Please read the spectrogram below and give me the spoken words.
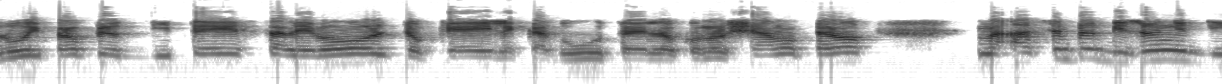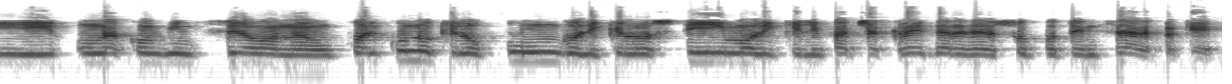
lui proprio di testa alle volte, ok, le cadute, lo conosciamo, però ma ha sempre bisogno di una convinzione, un qualcuno che lo pungoli, che lo stimoli, che gli faccia credere del suo potenziale, perché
